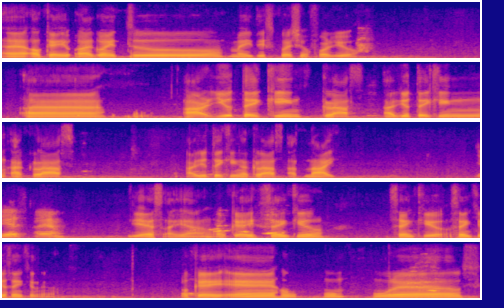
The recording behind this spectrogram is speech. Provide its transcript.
uh, okay, I'm going to make this question for you. Uh, are you taking class? Are you taking a class? Are you taking a class at night? Yes, I am. Yes, I am. Okay, thank you. Thank you. Thank you. Thank you. Okay, and who, who, who else?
